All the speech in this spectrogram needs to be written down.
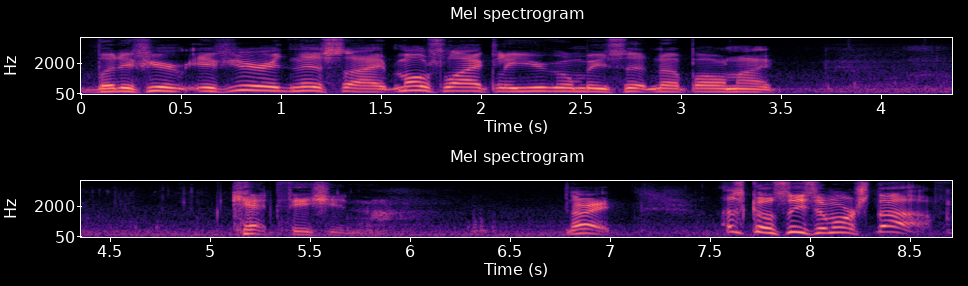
But if you're if you're in this site, most likely you're going to be sitting up all night catfishing. All right, let's go see some more stuff.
